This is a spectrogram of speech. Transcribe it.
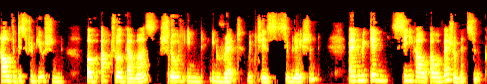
how the distribution of actual gammas shown in, in red, which is simulation, and we can see how our measurements look.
